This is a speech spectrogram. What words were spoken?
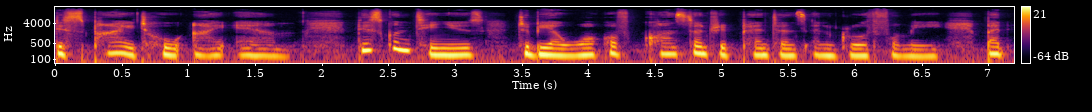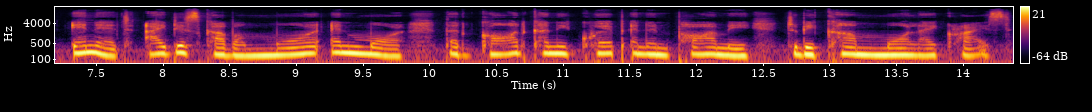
despite who I am. This continues to be a walk of constant repentance and growth for me, but in it, I discover more and more that God can equip and empower me to become more like Christ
